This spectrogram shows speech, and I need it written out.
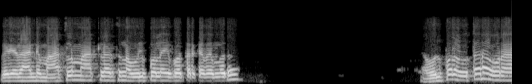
మీరు ఇలాంటి మాటలు మాట్లాడుతూ నవ్వులపాలు అయిపోతారు కదా మీరు? నవ్వులపాలు అవుతారు ఎవరా?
